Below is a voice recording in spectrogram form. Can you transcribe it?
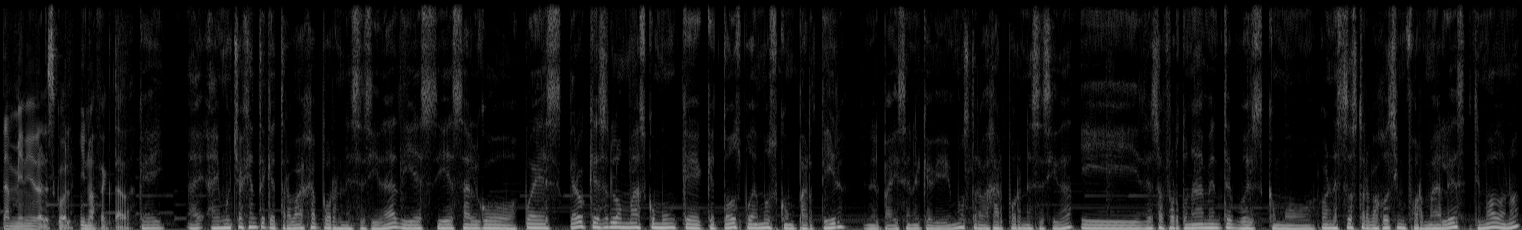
también ir a la escuela y no afectaba. Ok, hay, hay mucha gente que trabaja por necesidad y es, y es algo, pues creo que es lo más común que, que todos podemos compartir en el país en el que vivimos, trabajar por necesidad. Y desafortunadamente, pues como con estos trabajos informales, de modo, ¿no?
